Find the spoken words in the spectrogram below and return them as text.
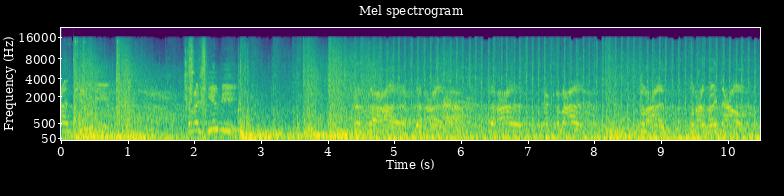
on, kill me! Come and kill me! Come on! Come on! Come on right now!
